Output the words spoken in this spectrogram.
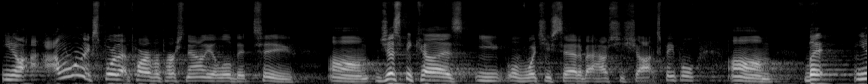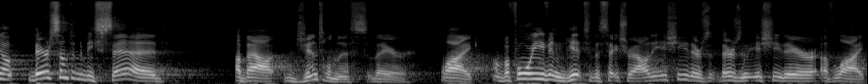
you know, I, I want to explore that part of her personality a little bit too. Um, just because you, of what you said about how she shocks people. Um, but, you know, there's something to be said about gentleness there. Like, before we even get to the sexuality issue, there's, there's an issue there of like,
